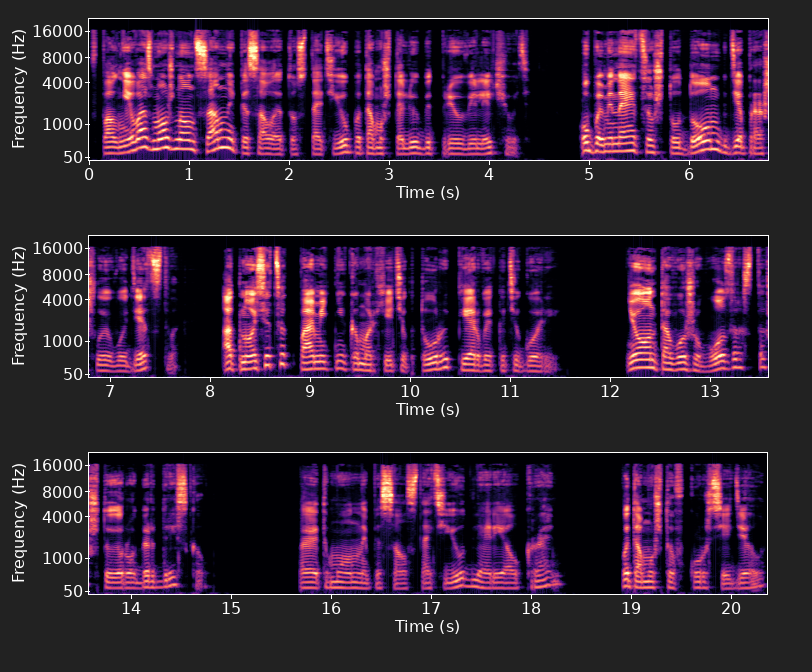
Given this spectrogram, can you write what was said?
Вполне возможно, он сам написал эту статью, потому что любит преувеличивать. Упоминается, что дом, где прошло его детство, относится к памятникам архитектуры первой категории. И он того же возраста, что и Роберт Дрискл. Поэтому он написал статью для Real Crime, потому что в курсе дела.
